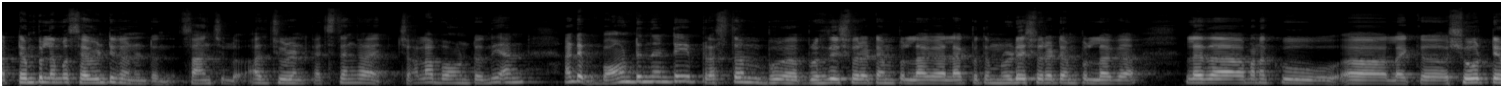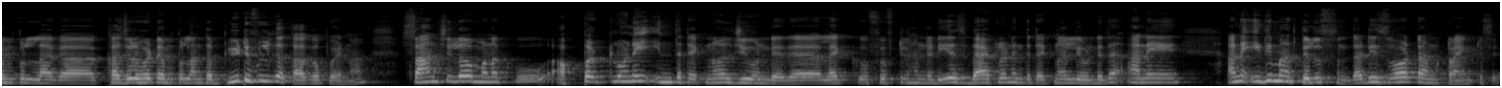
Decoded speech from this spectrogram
టెంపుల్ నెంబర్ సెవెంటీన్ అని ఉంటుంది సాంచిలో. అది చూడండి ఖచ్చితంగా చాలా బాగుంటుంది. అండ్ అంటే బాగుంటుంది అంటే ప్రస్తుతం బృ- బృహదేశ్వర టెంపుల్ లాగా లేకపోతే మురుడేశ్వర టెంపుల్ లాగా లేదా మనకు లైక్ షోర్ టెంపుల్ లాగా ఖజురహో టెంపుల్ అంత బ్యూటిఫుల్గా కాకపోయినా సాంచిలో మనకు అప్పట్లోనే ఇంత టెక్నాలజీ ఉండేదే. లైక్ ఫిఫ్టీన్ హండ్రెడ్ ఇయర్స్ బ్యాక్లోనే ఇంత టెక్నాలజీ ఉండేదే అనే అనే ఇది మనకు తెలుస్తుంది. That is what I'm trying to say.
